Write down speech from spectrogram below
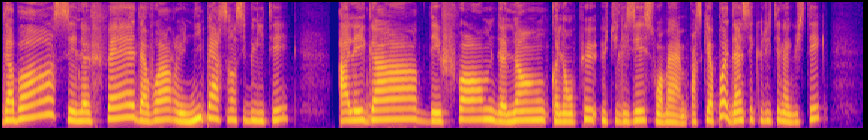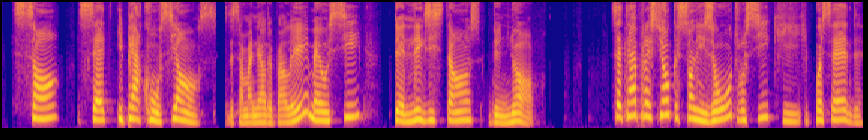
D'abord, c'est le fait d'avoir une hypersensibilité à l'égard des formes de langue que l'on peut utiliser soi-même, parce qu'il n'y a pas d'insécurité linguistique sans cette hyperconscience de sa manière de parler, mais aussi de l'existence de normes. Cette impression que ce sont les autres aussi qui, possèdent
